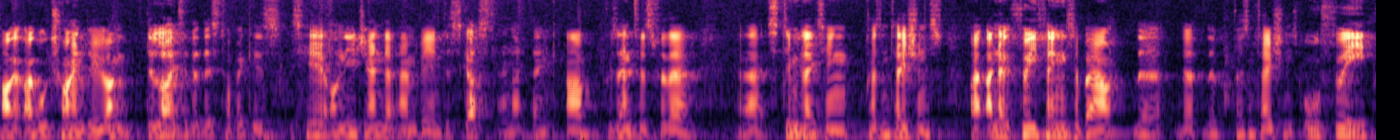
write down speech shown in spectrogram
I, I, will try and do. I'm delighted that this topic is, is here on the agenda and being discussed, and I thank our presenters for their uh, stimulating presentations. I, I, note three things about the, the, the presentations. All three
